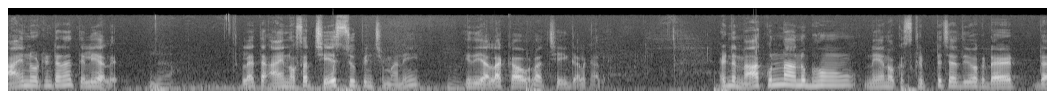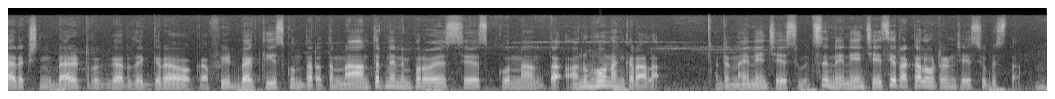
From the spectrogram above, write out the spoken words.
ఆయన నోటింటనే తెలియాలి. లేకపోతే ఆయన ఒకసారి చేసి చూపించమని ఇది ఎలా కావాలో చేయగలగాలి. అండ్ నాకున్న అనుభవం నేను ఒక స్క్రిప్ట్ చదివి ఒక డైరెక్ట్ డైరెక్షన్ డైరెక్టర్ గారి దగ్గర ఒక ఫీడ్బ్యాక్ తీసుకున్న తర్వాత నా అంతటి నేను ఇంప్రవైజ్ చేసుకున్నంత అనుభవం నాకు రాలా. అంటే నేనేం చేసి చూపిస్తే. నేనేం చేసి రకాలు ఒకటి రెండు చేసి చూపిస్తాను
